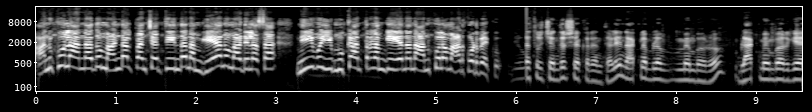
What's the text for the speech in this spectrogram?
ಅನುಕೂಲ ಅನ್ನೋದು ಮಂಡಲ್ ಪಂಚಾಯತಿಯಿಂದ ಏನು ಮಾಡಿಲ್ಲ ಸರ್ ನೀವು ಈ ಮುಖಾಂತರ ನಮಗೆ ಏನನ್ನ ಅನುಕೂಲ ಮಾಡಿಕೊಡ್ಬೇಕು. ಹೆಸರು ಚಂದ್ರಶೇಖರ್ ಅಂತೇಳಿ ನಾಲ್ಕನೇ ಬ್ಲ ಮೆಂಬರು ಬ್ಲ್ಯಾಕ್ ಮೆಂಬರ್ಗೆ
